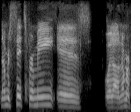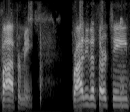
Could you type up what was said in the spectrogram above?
number six for me is well, no, number five for me. Friday the 13th,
